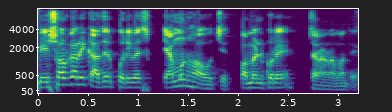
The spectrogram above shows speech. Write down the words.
বেসরকারি কাজের পরিবেশ কেমন হওয়া উচিত? কমেন্ট করে জানান আমাদের।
